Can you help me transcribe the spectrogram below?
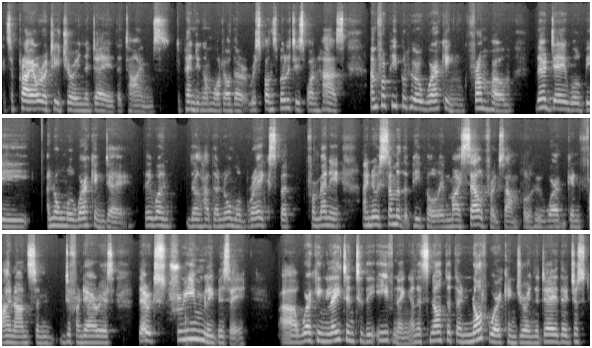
it's a priority during the day. The times, depending on what other responsibilities one has, and for people who are working from home, their day will be a normal working day. They won't. They'll have their normal breaks, but for many, I know some of the people in myself, for example, who work in finance and different areas, they're extremely busy uh, working late into the evening. And it's not that they're not working during the day, they're just,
